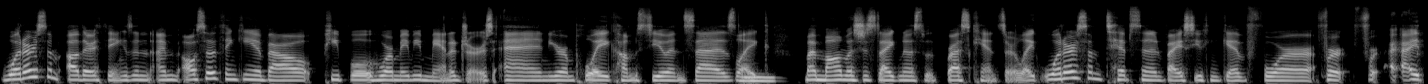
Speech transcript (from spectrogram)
What are some other things? And I'm also thinking about people who are maybe managers and your employee comes to you and says like Mm. my mom was just diagnosed with breast cancer like what are some tips and advice you can give for for for I,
